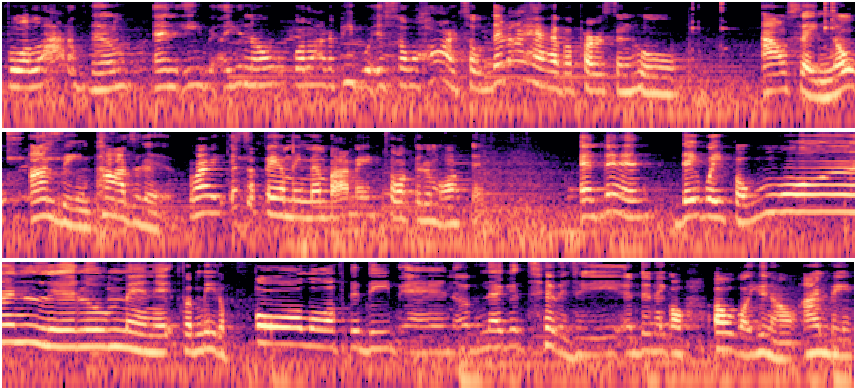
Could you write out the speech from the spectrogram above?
for a lot of them, and even, you know, for a lot of people, it's so hard. So then I have a person who I'll say, nope, I'm being positive, right? It's a family member. I may talk to them often. And then they wait for one little minute for me to fall off the deep end of negativity. And then they go, oh, well, you know, I'm being.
